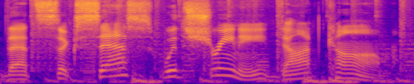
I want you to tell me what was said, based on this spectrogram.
That's successwithsrini.com.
